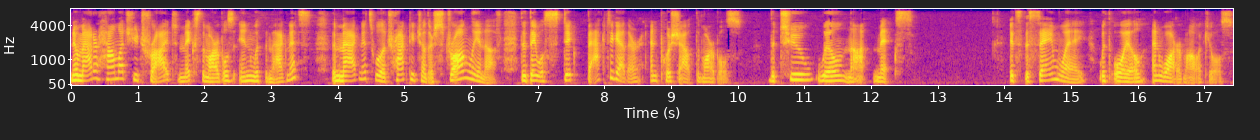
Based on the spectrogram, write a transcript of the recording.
No matter how much you try to mix the marbles in with the magnets, the magnets will attract each other strongly enough that they will stick back together and push out the marbles. The two will not mix. It's the same way with oil and water molecules.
